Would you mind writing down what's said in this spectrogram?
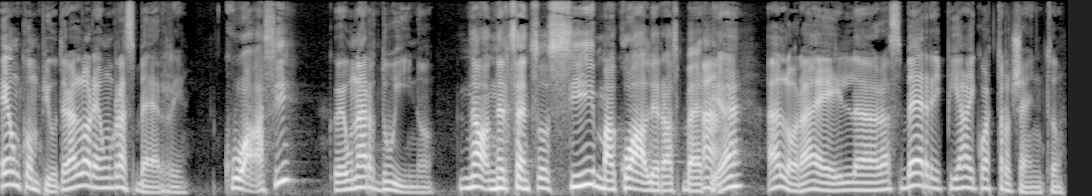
È un computer, allora è un Raspberry, quasi. è un Arduino. No, nel senso sì, ma quale Raspberry, Ah. eh? Allora è il Raspberry Pi 400.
